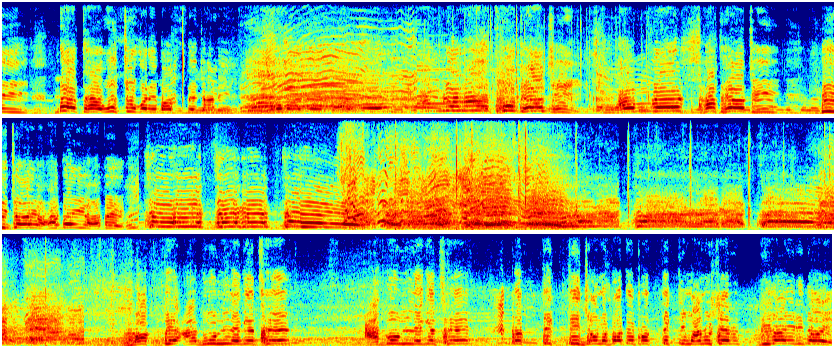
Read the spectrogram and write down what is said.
জানি, মাথা উঁচু করে বাঁচতে জানি। আমরা সাথে আছি, বিজয় হবেই হবে। রক্তে আগুন লেগেছে আগুন লেগেছে প্রত্যেকটি জনপদে, প্রত্যেকটি মানুষের হৃদয়ে হৃদয়ে।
